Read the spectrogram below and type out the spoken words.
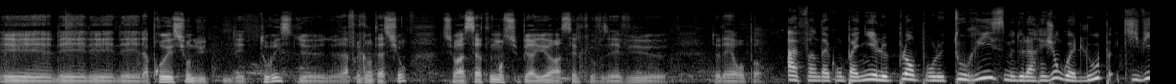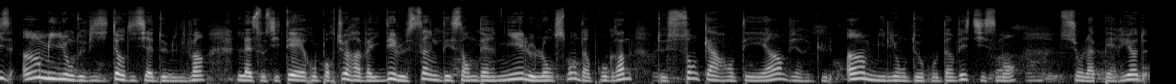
Et la progression des touristes, de, la fréquentation, sera certainement supérieure à celle que vous avez vue de l'aéroport afin d'accompagner le plan pour le tourisme de la région Guadeloupe qui vise 1 million de visiteurs d'ici à 2020. La société aéroportuaire a validé le 5 décembre dernier le lancement d'un programme de 141,1 millions d'euros d'investissement sur la période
